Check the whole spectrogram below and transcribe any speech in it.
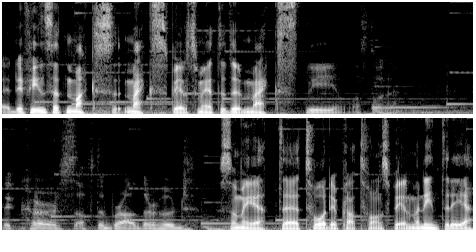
Eh, det finns ett Max-spel Max som heter typ Max the, vad står det? The Curse of the Brotherhood. Som är ett eh, 2D-plattformsspel, men det är inte det.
